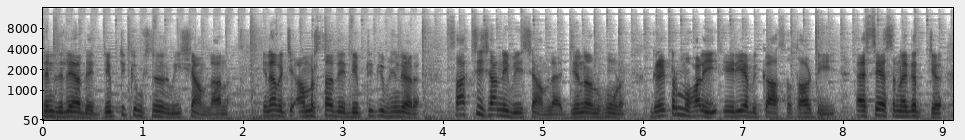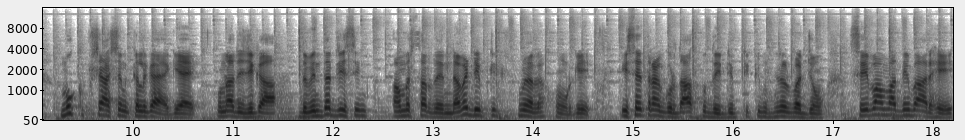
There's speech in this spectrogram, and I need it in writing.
ਤਿੰਨ ਜ਼ਿਲ੍ਹਿਆਂ ਦੇ ਡਿਪਟੀ ਕਮਿਸ਼ਨਰ ਵੀ ਸ਼ਾਮਲ ਹਨ। ਇਹਨਾਂ ਵਿੱਚ ਅੰਮ੍ਰਿਤਸਰ ਦੇ ਡਿਪਟੀ ਕਮਿਸ਼ਨਰ ਸਾਕਸ਼ੀ ਸ਼ਾਨੀ ਵੀ ਸ਼ਾਮਲ ਹੈ, ਜਿਨ੍ਹਾਂ ਨੂੰ ਹੁਣ ਗ੍ਰੇਟਰ ਮੋਹਾਲੀ ਏਰੀਆ ਵਿਕਾਸ ਅਥਾਰਟੀ ਐਸਐਸ ਨਗਰ 'ਚ ਮੁੱਖ ਪ੍ਰਸ਼ਾਸਨਕ ਲਗਾਇਆ ਗਿਆ ਹੈ। ਉਹਨਾਂ ਦੀ ਜਗ੍ਹਾ ਦਵਿੰਦਰਜੀਤ ਸਿੰਘ ਅੰਮ੍ਰਿਤਸਰ ਦੇ ਨਵੇਂ ਡਿਪਟੀ ਕਮਿਸ਼ਨਰ ਹੋਣਗੇ। ਇਸੇ ਤਰ੍ਹਾਂ ਗੁਰਦਾਸਪੁਰ ਦੇ ਡਿਪਟੀ ਕਮਿਸ਼ਨਰ ਵਜੋਂ ਸੇਵਾਵਾਂ ਨਿਭਾ ਰਹੇ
